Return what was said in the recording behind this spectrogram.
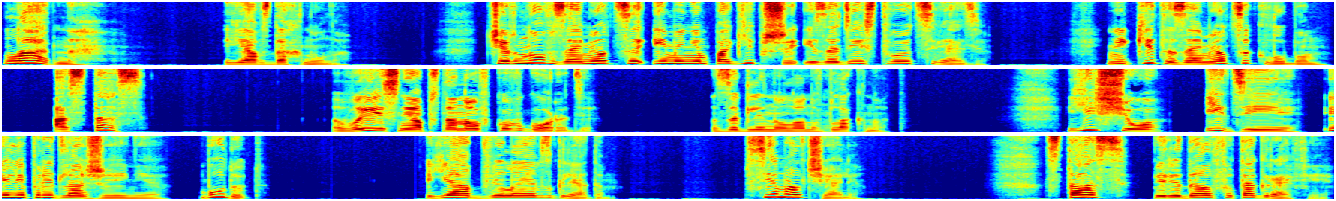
«Ладно», — я вздохнула. Чернов займется именем погибшей и задействует связи. Никита займется клубом, а Стас... «Выясню обстановку в городе», — заглянул он в блокнот. Еще идеи или предложения будут?» Я обвела их взглядом. Все молчали. Стас передал фотографии.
